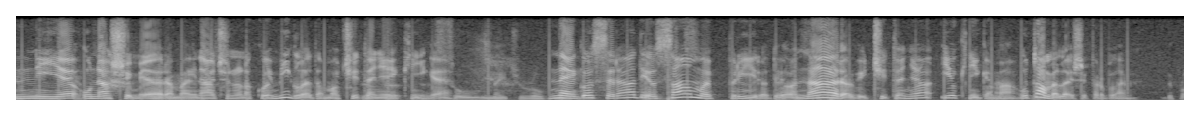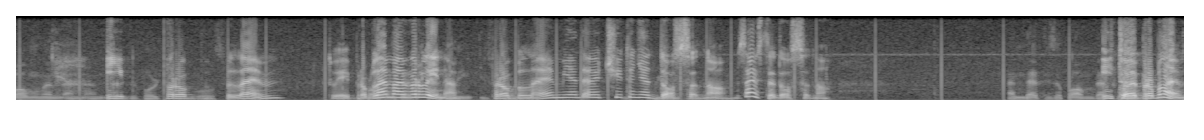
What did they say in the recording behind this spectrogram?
nije u našim mjerama i načinu na koji mi gledamo čitanje i knjige, nego se radi o samoj prirodi, o naravi čitanja i o knjigama. U tome leži problem. I problem, tu je i problema je vrlina. Problem je da je čitanje dosadno, zaista je dosadno. I to je problem.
